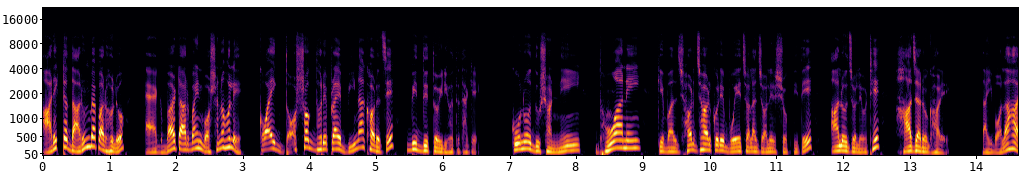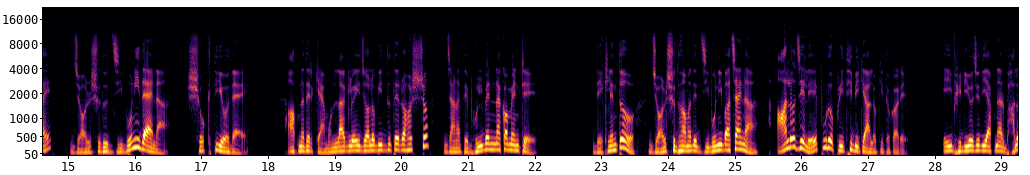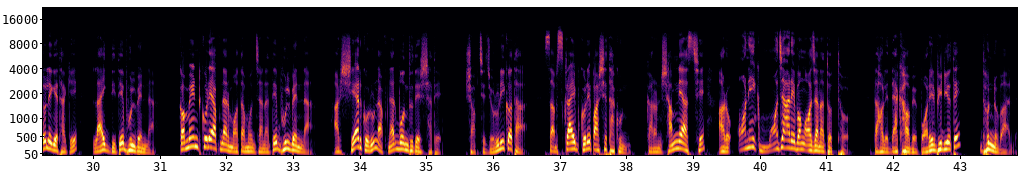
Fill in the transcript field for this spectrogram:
আরেকটা দারুণ ব্যাপার হলো, একবার টারবাইন বসানো হলে কয়েক দশক ধরে প্রায় বিনা খরচে বিদ্যুৎ তৈরি হতে থাকে। কোনো দূষণ নেই, ধোঁয়া নেই, কেবল ঝরঝর করে বয়ে চলা জলের শক্তিতে আলো জ্বলে ওঠে হাজারো ঘরে। তাই বলা হয়, জল শুধু জীবনই দেয় না, শক্তিও দেয়। আপনাদের কেমন লাগল এই জলবিদ্যুতের রহস্য, জানাতে ভুলবেন না কমেন্টে। দেখলেন তো, জল শুধু আমাদের জীবনই বাঁচায় না, আলো জেলে পুরো পৃথিবীকে আলোকিত করে। এই ভিডিও যদি আপনার ভালো লেগে থাকে, লাইক দিতে ভুলবেন না, কমেন্ট করে আপনার মতামত জানাতে ভুলবেন না, আর শেয়ার করুন আপনার বন্ধুদের সাথে। সবচেয়ে জরুরি কথা, সাবস্ক্রাইব করে পাশে থাকুন, কারণ সামনে আসছে আরও অনেক মজার এবং অজানা তথ্য। তাহলে দেখা হবে পরের ভিডিওতে। ধন্যবাদ।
